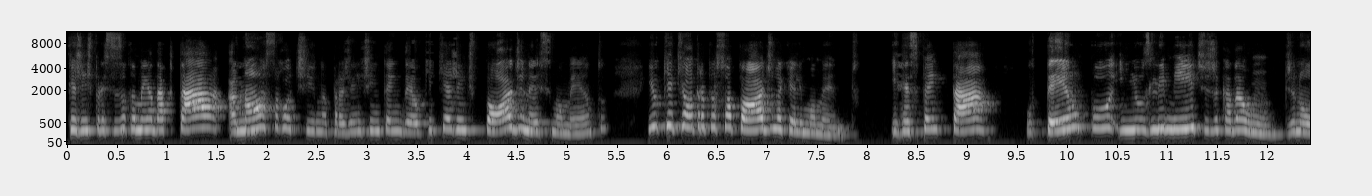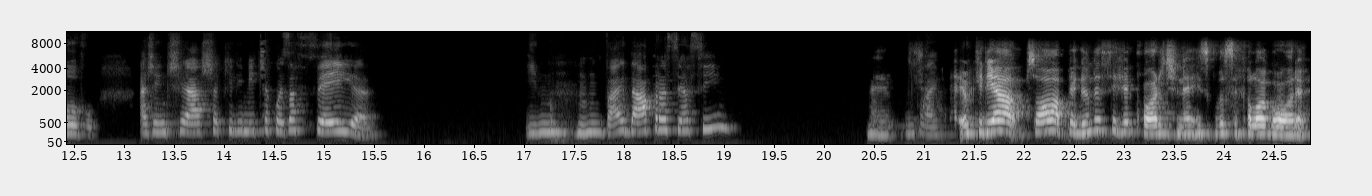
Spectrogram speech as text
que a gente precisa também adaptar a nossa rotina para a gente entender o que, que a gente pode nesse momento e o que, que a outra pessoa pode naquele momento. E respeitar o tempo e os limites de cada um. De novo, a gente acha que limite é coisa feia. E vai dar para ser assim. É. Eu queria, só pegando esse recorte, né, isso que você falou agora,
